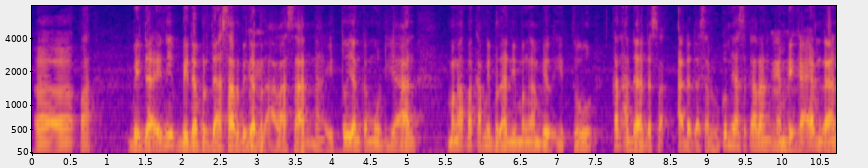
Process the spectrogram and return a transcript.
uh, apa beda ini beda berdasar, beda beralasan. Nah, itu yang kemudian mengapa kami berani mengambil itu? Kan ada dasar ada dasar hukumnya sekarang MBKM kan.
